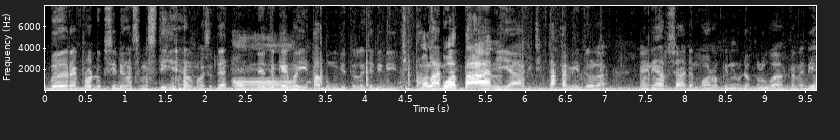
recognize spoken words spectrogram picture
bereproduksi dengan semestinya maksudnya dia tuh kayak Oh. bayi tabung gitu lah jadi diciptakan Makhluk buatan. iya diciptakan gitu lah nah ini harusnya ada Warlock ini udah keluar karena dia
